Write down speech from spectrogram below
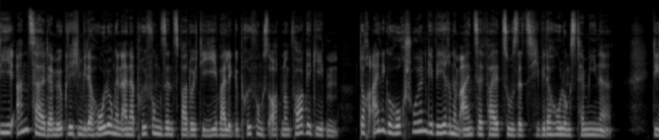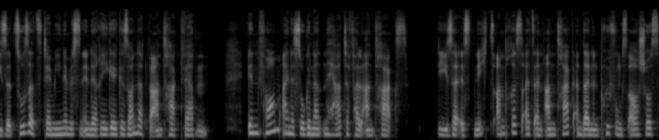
Die Anzahl der möglichen Wiederholungen einer Prüfung sind zwar durch die jeweilige Prüfungsordnung vorgegeben, doch einige Hochschulen gewähren im Einzelfall zusätzliche Wiederholungstermine. Diese Zusatztermine müssen in der Regel gesondert beantragt werden. In Form eines sogenannten Härtefallantrags. Dieser ist nichts anderes als ein Antrag an deinen Prüfungsausschuss,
